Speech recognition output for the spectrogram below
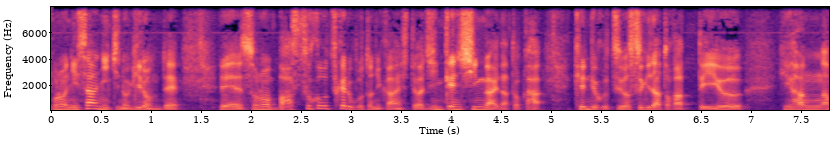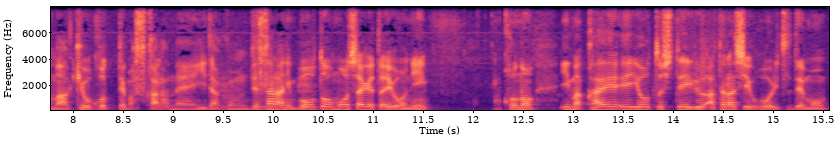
この2、3日の議論で、えー、その罰則をつけることに関しては、人権侵害だとか、権力強すぎだとかっていう批判が巻き起こってますからね、飯田君。で、さらに冒頭申し上げたように、この今変えようとしている新しい法律でも、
